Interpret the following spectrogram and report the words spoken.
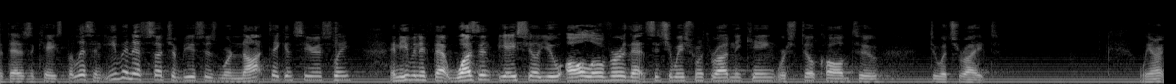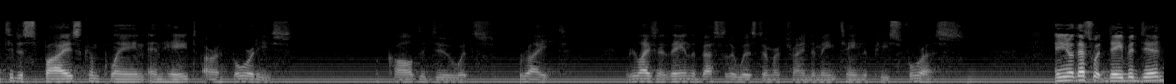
that that is the case. But listen, even if such abuses were not taken seriously, and even if that wasn't the ACLU all over that situation with Rodney King, we're still called to do what's right. We aren't to despise, complain, and hate our authorities. We're called to do what's right, realizing that they, in the best of their wisdom, are trying to maintain the peace for us. And you know, that's what David did.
